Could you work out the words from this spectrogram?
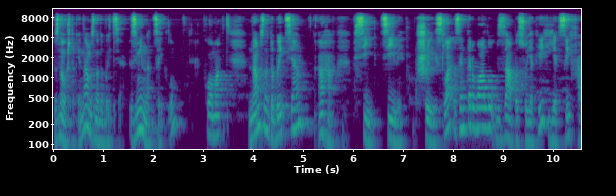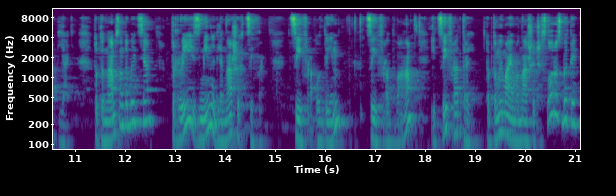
Знову ж таки, нам знадобиться змінна циклу, кома. Нам знадобиться ага, всі цілі числа з інтервалу, в запису яких є цифра 5. Тобто нам знадобиться три зміни для наших цифр цифра 1, цифра 2 і цифра 3. Тобто ми маємо наше число розбити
